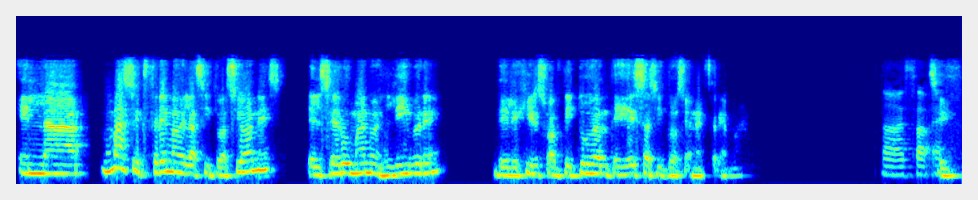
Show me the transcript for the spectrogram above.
en la más extrema de las situaciones, el ser humano es libre de elegir su actitud ante esa situación extrema. es,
